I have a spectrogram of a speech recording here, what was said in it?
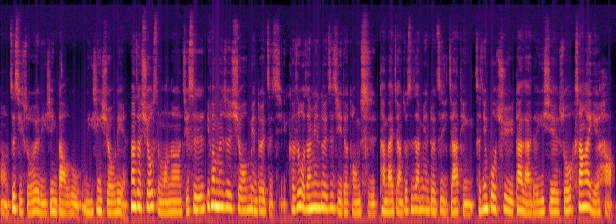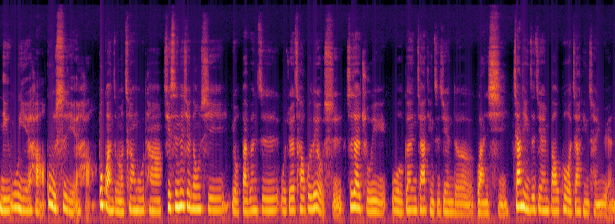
呃自己所谓灵性道路、灵性修炼。那在修什么呢？其实一方面是修面对自己，可是我在面对自己的同时，坦白讲，就是在面对自己家庭曾经过去带来的一些说伤害也好、礼物也好、故事也好，不管怎么称呼它，其实那些东西有百分之我觉得超过六十是在处理我跟家庭之间的关系。家庭之间包括家庭成员，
